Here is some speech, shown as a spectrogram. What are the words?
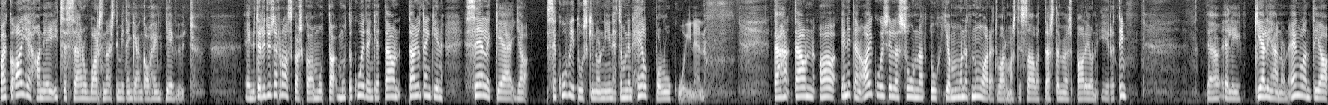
Vaikka aihehan ei itsessään ole varsinaisesti mitenkään kauhean kevyt. Ei nyt erityisen raskaskaan, mutta, mutta kuitenkin, että tämä on, tämä on jotenkin selkeä ja se kuvituskin on niin semmoinen helppolukuinen. Tämä, tämä on eniten aikuisille suunnattu ja monet nuoret varmasti saavat tästä myös paljon irti. Ja, eli kielihän on englantia,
